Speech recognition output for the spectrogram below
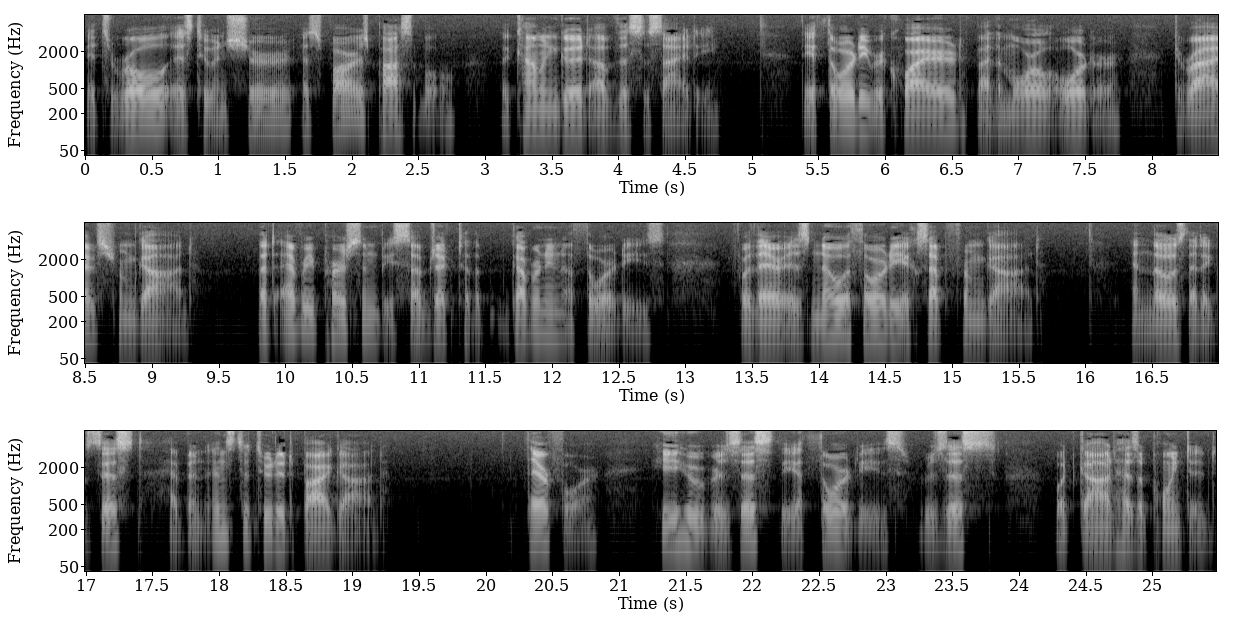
Its role is to ensure, as far as possible, the common good of the society. The authority required by the moral order derives from God. Let every person be subject to the governing authorities, for there is no authority except from God, and those that exist have been instituted by God. Therefore, he who resists the authorities resists what God has appointed,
